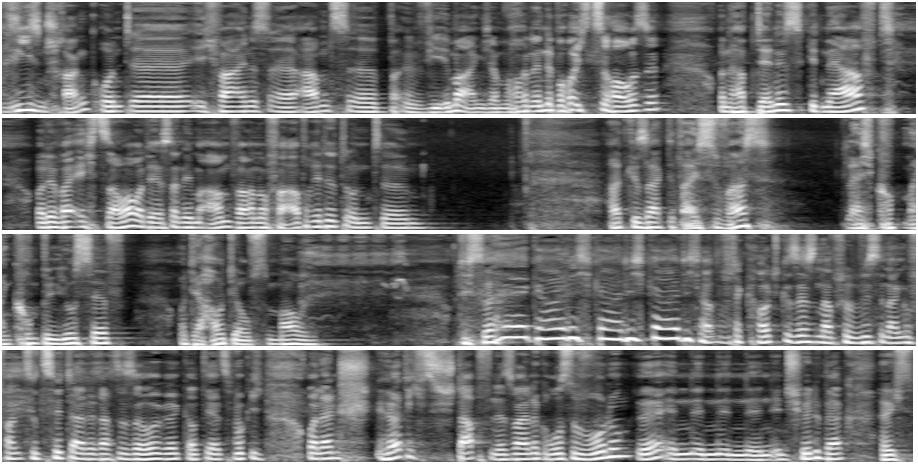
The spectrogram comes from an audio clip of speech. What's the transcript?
Riesenschrank. Und äh, ich war eines äh, Abends, äh, wie immer eigentlich am Wochenende bei euch zu Hause und habe Dennis genervt. Und er war echt sauer. Und er ist an dem Abend, war er noch verabredet und ähm, hat gesagt, weißt du was? Gleich kommt mein Kumpel Josef und der haut dir aufs Maul. Und ich so, hä, gar nicht, gar nicht, gar nicht. Ich habe auf der Couch gesessen, habe schon ein bisschen angefangen zu zittern. Ich dachte so, oh Gott, kommt der jetzt wirklich? Und dann hörte ich es stapfen. Das war eine große Wohnung ne, in, in, in, in- in Schöneberg. Hör ich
